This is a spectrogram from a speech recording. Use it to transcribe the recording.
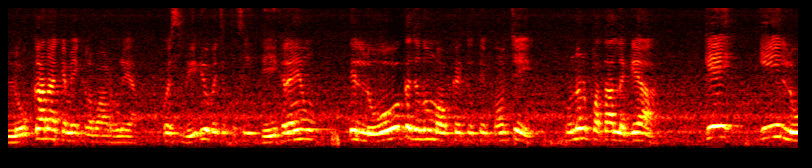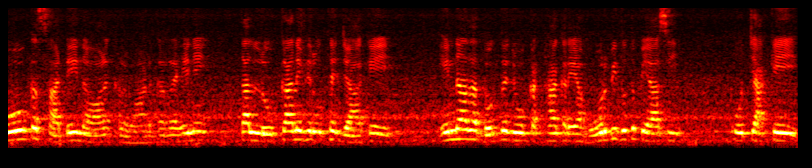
ਲੋਕਾਂ ਨਾਲ ਕਿਵੇਂ ਖਿਲਵਾੜ ਹੋ ਰਿਹਾ, ਉਹ ਇਸ ਵੀਡੀਓ ਵਿੱਚ ਤੁਸੀਂ ਦੇਖ ਰਹੇ ਹੋ। ਤੇ ਲੋਕ ਜਦੋਂ ਮੌਕੇ ਤੇ ਉੱਤੇ ਪਹੁੰਚੇ, ਉਹਨਾਂ ਨੂੰ ਪਤਾ ਲੱਗਿਆ ਕਿ ਇਹ ਲੋਕ ਸਾਡੇ ਨਾਲ ਖਿਲਵਾੜ ਕਰ ਰਹੇ ਨੇ। ਤਾਂ ਲੋਕਾਂ ਨੇ ਫਿਰ ਉੱਥੇ ਜਾ ਕੇ ਇਹਨਾਂ ਦਾ ਦੁੱਧ ਜੋ ਇਕੱਠਾ ਕਰਿਆ, ਹੋਰ ਵੀ ਦੁੱਧ ਪਿਆ ਸੀ। ਉਹ ਚੱਕ ਕੇ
